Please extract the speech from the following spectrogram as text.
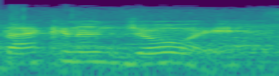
back and enjoy.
